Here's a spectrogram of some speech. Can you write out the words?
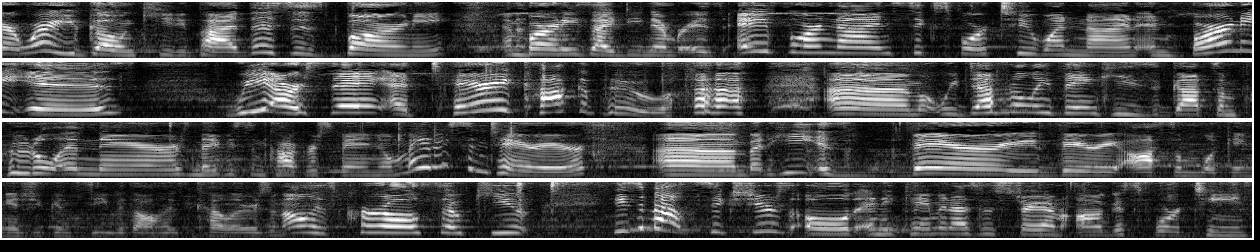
Terrier. Where are you going, cutie pie? This is Barney, and Barney's ID number is A4964219, and Barney is we are saying a Tericockapoo. um, we definitely think he's got some poodle in there, maybe some Cocker Spaniel, maybe some Terrier. Um, but he is very, very awesome looking, as you can see with all his colors and all his curls. So cute. He's about six years old, and he came in as a stray on August 14th.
